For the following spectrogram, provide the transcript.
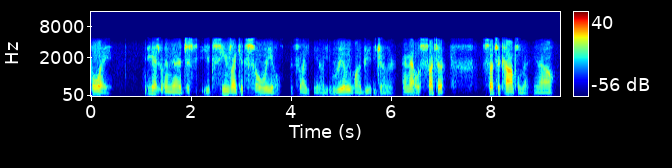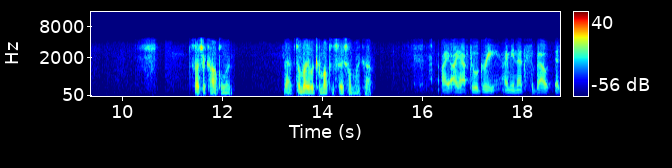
boy, when you guys were in there, it just it seems like it's so real. It's like you know, you really want to beat each other, and that was such a such a compliment, you know, such a compliment that somebody would come up and say something like that. I, I have to agree. I mean, that's about as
